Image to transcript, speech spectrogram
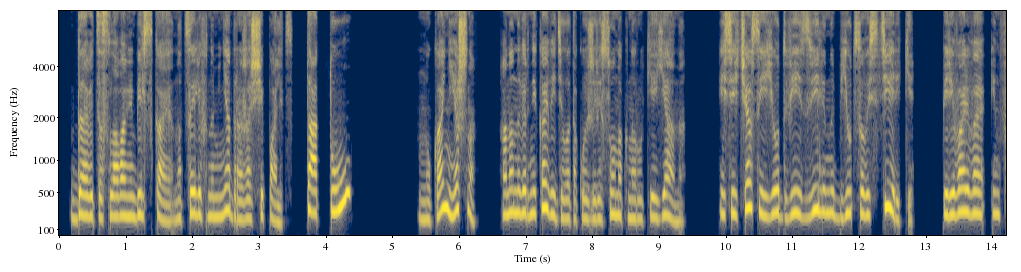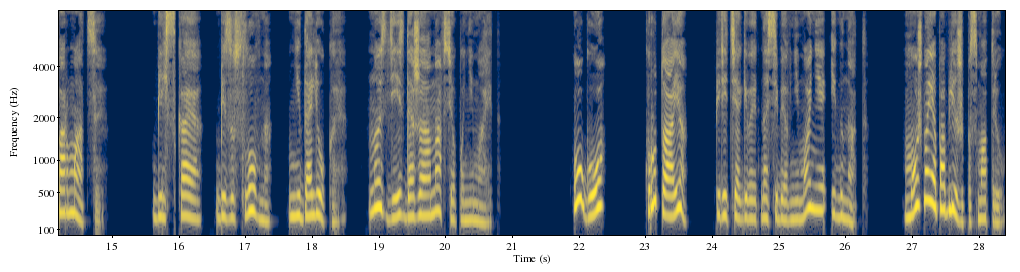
— давится словами Бельская, нацелив на меня дрожащий палец. «Тату?» Ну, конечно. Она наверняка видела такой же рисунок на руке Яна. И сейчас ее две извилины бьются в истерике, переваривая информацию. Бельская, безусловно, недалекая, но здесь даже она все понимает. «Ого! Крутая!» — перетягивает на себя внимание Игнат. «Можно я поближе посмотрю?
